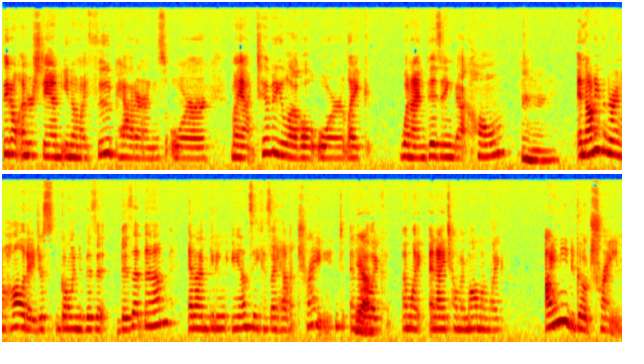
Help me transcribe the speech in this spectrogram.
they don't understand, you know, my food patterns or my activity level or like when I'm visiting back home Mm-hmm. and not even during a holiday, just going to visit visit them, and I'm getting antsy because I haven't trained, and Yeah. they're like, I'm like, and I tell my mom, I'm like, I need to go train.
